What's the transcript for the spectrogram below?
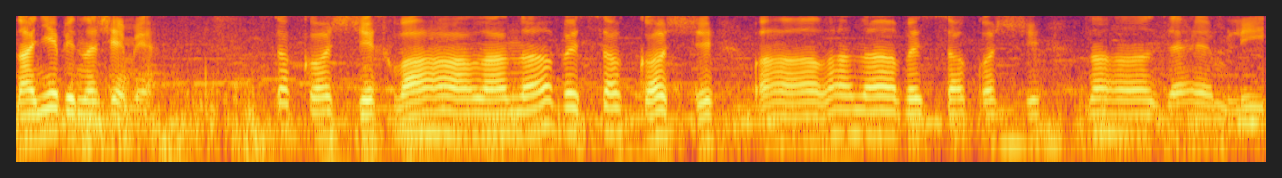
На небі, на землі. Високощі хвала на високощі, хвала на високощі на землі.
